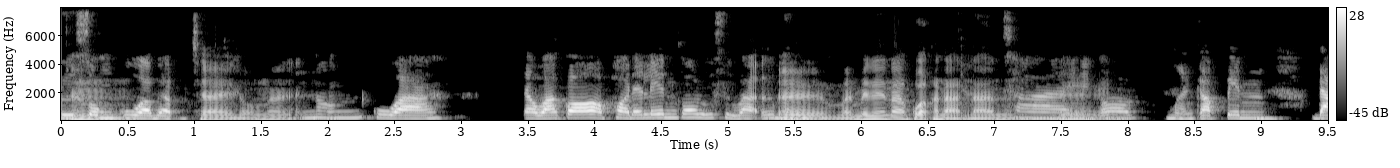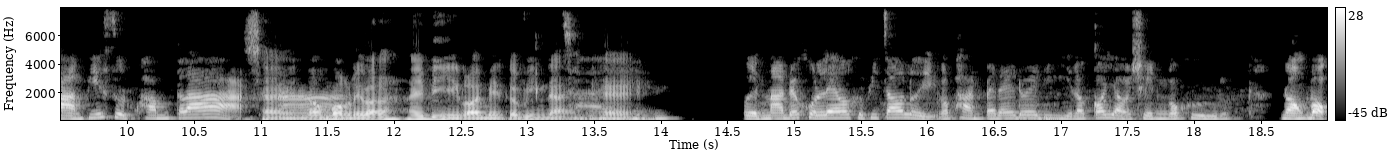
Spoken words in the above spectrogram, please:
ดูทรงอืมกลัวแบบใช่น้องน่ะน้องกลัว แต่ว่าก็พอได้เล่นก็รู้สึกว่าเออเอมันอมันไม่ได้น่ากลัวขนาดนั้น ใช่เออก็เหมือนกับเป็นด่านพิสูจน์ความกล้า ใช่ น้องบอกเลยว่าให้วิ่งอีกร้อยเมตรก็วิ่งได้ใช่เออเปิดมาด้วยคนแรกก็คือพี่เจ้าเลยก็ผ่านไปได้ด้วยดี แล้วก็เหยาเชิญก็คือ น้องบอก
